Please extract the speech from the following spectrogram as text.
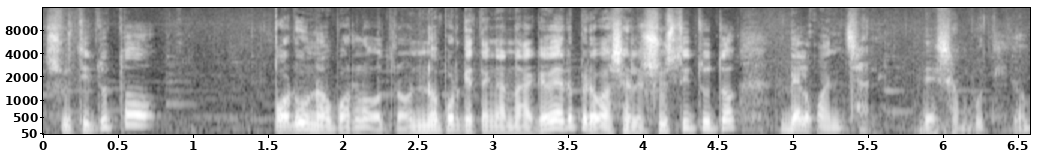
sustituto por uno o por lo otro, no porque tengan nada que ver, pero va a ser el sustituto del guanchale, de ese embutido.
